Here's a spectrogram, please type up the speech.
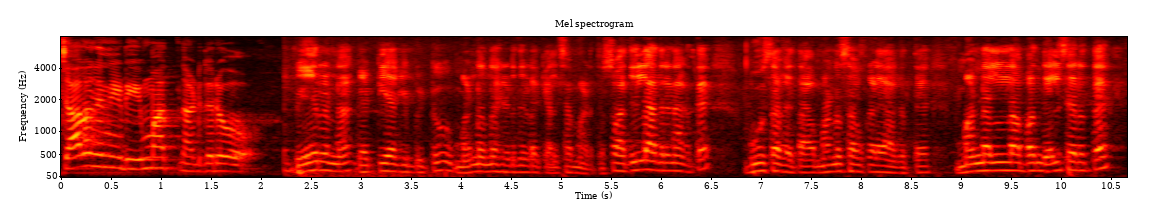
ಚಾಲನೆ ನೀಡಿ ಮಾತನಾಡಿದರು. ಬೇರನ್ನ ಗಟ್ಟಿಯಾಗಿ ಬಿಟ್ಟು ಮಣ್ಣನ್ನ ಹಿಡಿದಿಡೋ ಕೆಲಸ ಮಾಡುತ್ತೆ ಸೊ ಅದಿಲ್ಲ ಅಂದ್ರೆ ಏನಾಗುತ್ತೆ? ಭೂ ಸವೆತ, ಮಣ್ಣು ಸವಕಳಿ ಆಗುತ್ತೆ. ಮಣ್ಣೆಲ್ಲ ಬಂದು ಎಲ್ಲಿ ಸೇರುತ್ತೆ?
